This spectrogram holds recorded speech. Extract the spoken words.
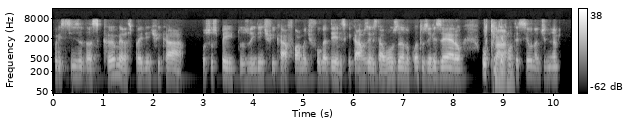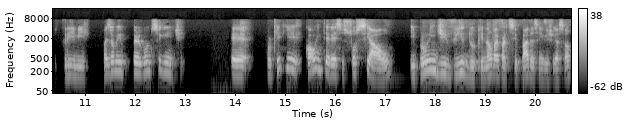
precisa das câmeras para identificar os suspeitos, identificar a forma de fuga deles, que carros eles estavam usando, quantos eles eram, o que, claro. que aconteceu na dinâmica do crime. Mas eu me pergunto o seguinte: é, por que, que qual o interesse social e para um indivíduo que não vai participar dessa investigação,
